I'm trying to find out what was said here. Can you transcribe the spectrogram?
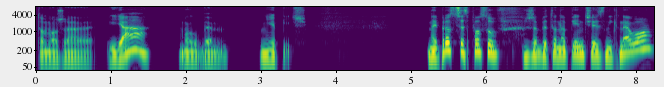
to może ja mógłbym nie pić. Najprostszy sposób, żeby to napięcie zniknęło,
